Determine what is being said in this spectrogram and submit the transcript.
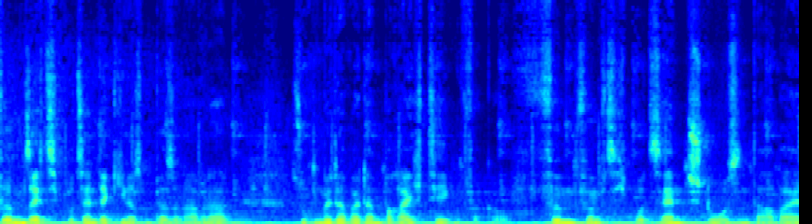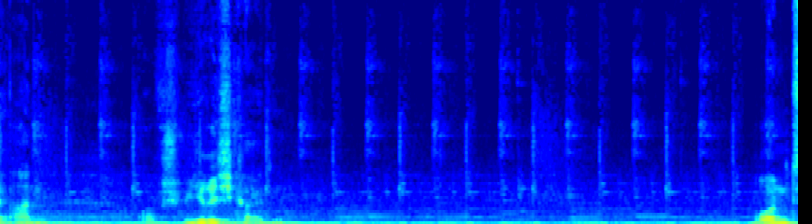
65% der Kinos mit Personalbedarf suchen Mitarbeiter im Bereich Thekenverkauf. 55% stoßen dabei an auf Schwierigkeiten. Und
